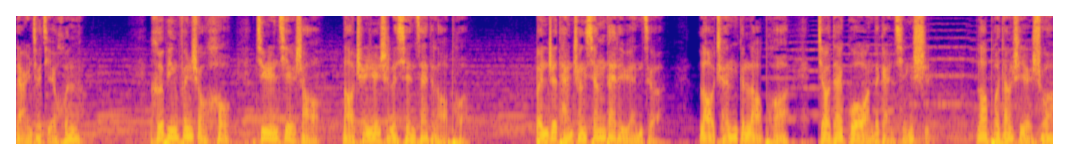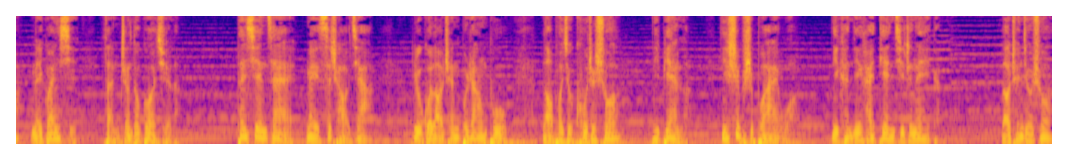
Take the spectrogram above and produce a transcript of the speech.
两人就结婚了。和平分手后，经人介绍，老陈认识了现在的老婆。本着坦诚相待的原则，老陈跟老婆交代过往的感情史。老婆当时也说没关系，反正都过去了。但现在每次吵架，如果老陈不让步，老婆就哭着说：“你变了，你是不是不爱我？你肯定还惦记着那个。”老陈就说：“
